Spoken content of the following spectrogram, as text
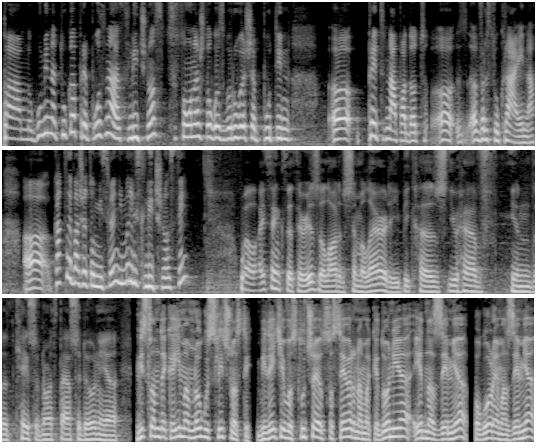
па многумина тука препознаа сличност со она што го зборуваше Путин пред нападот врз Украина. Какво е вашето мислење? Има ли сличности? Well, I think that there is a lot of similarity because you have in the case of North Macedonia. Мислам дека има многу сличности, бидејќи во случајот со Северна Македонија, една земја, поголема земја,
